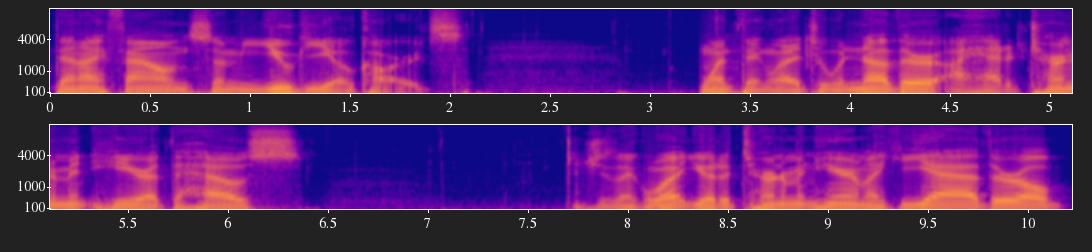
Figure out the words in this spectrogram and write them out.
then I found some Yu-Gi-Oh cards. One thing led to another. I had a tournament here at the house. And she's like, "What? You had a tournament here?" I'm like, "Yeah, they're all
